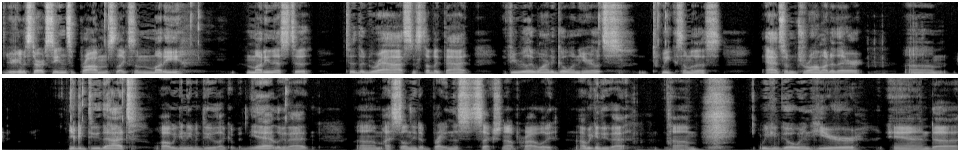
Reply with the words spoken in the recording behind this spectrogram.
you're going to start seeing some problems, like some muddy muddiness to to the grass and stuff like that. If you really wanted to go in here, let's tweak some of this, add some drama to there. Um, you could do that. Well, we can even do like a vignette. Look at that. Um, I still need to brighten this section up probably. Uh, we can do that. Um, we can go in here and uh,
